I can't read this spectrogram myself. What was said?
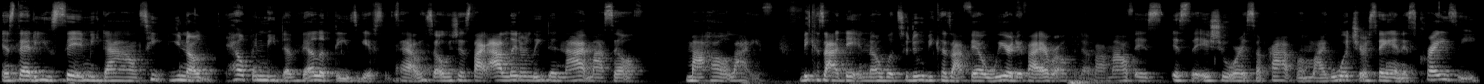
Instead of you sitting me down, te- you know, helping me develop these gifts and talents. So it's just like I literally denied myself my whole life because I didn't know what to do because I felt weird if I ever opened up my mouth. It's it's the issue or it's a problem. Like what you're saying is crazy.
